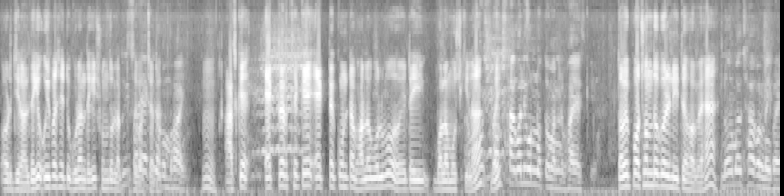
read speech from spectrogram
অরিজিনাল দেখি ওই পাশে একটু ঘুরান দেখি সুন্দর লাগতেছে বাচ্চাটা। ভাই। হুম আজকে একটার থেকে একটা কোনটা ভালো বলব এটাই বলা মুশকিল হ্যাঁ ভাই? ছাগলই উন্নত মানের ভাই আজকে। তবে পছন্দ করে নিতে হবে হ্যাঁ? নর্মাল ছাগল নেই ভাই।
